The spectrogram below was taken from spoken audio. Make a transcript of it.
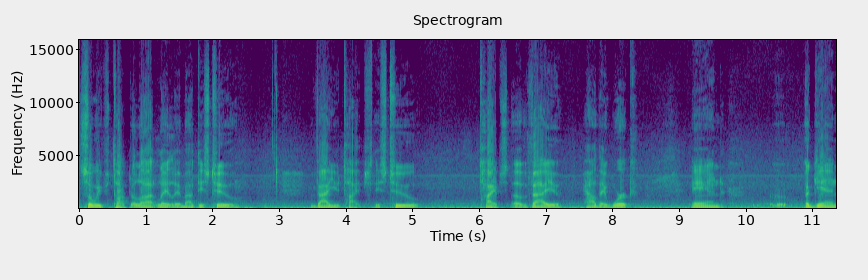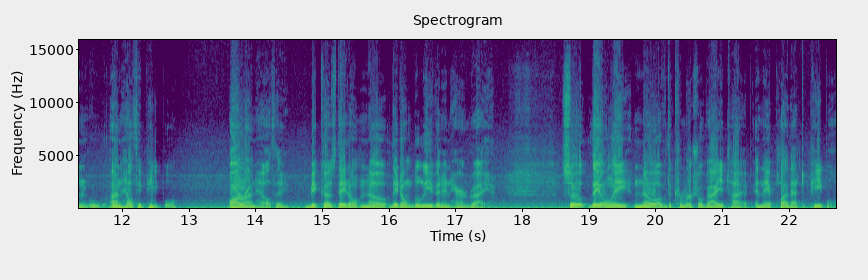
So we've talked a lot lately about these two value types, these two types of value, how they work, and uh, again, unhealthy people are unhealthy because they don't know, they don't believe in inherent value. So they only know of the commercial value type and they apply that to people.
